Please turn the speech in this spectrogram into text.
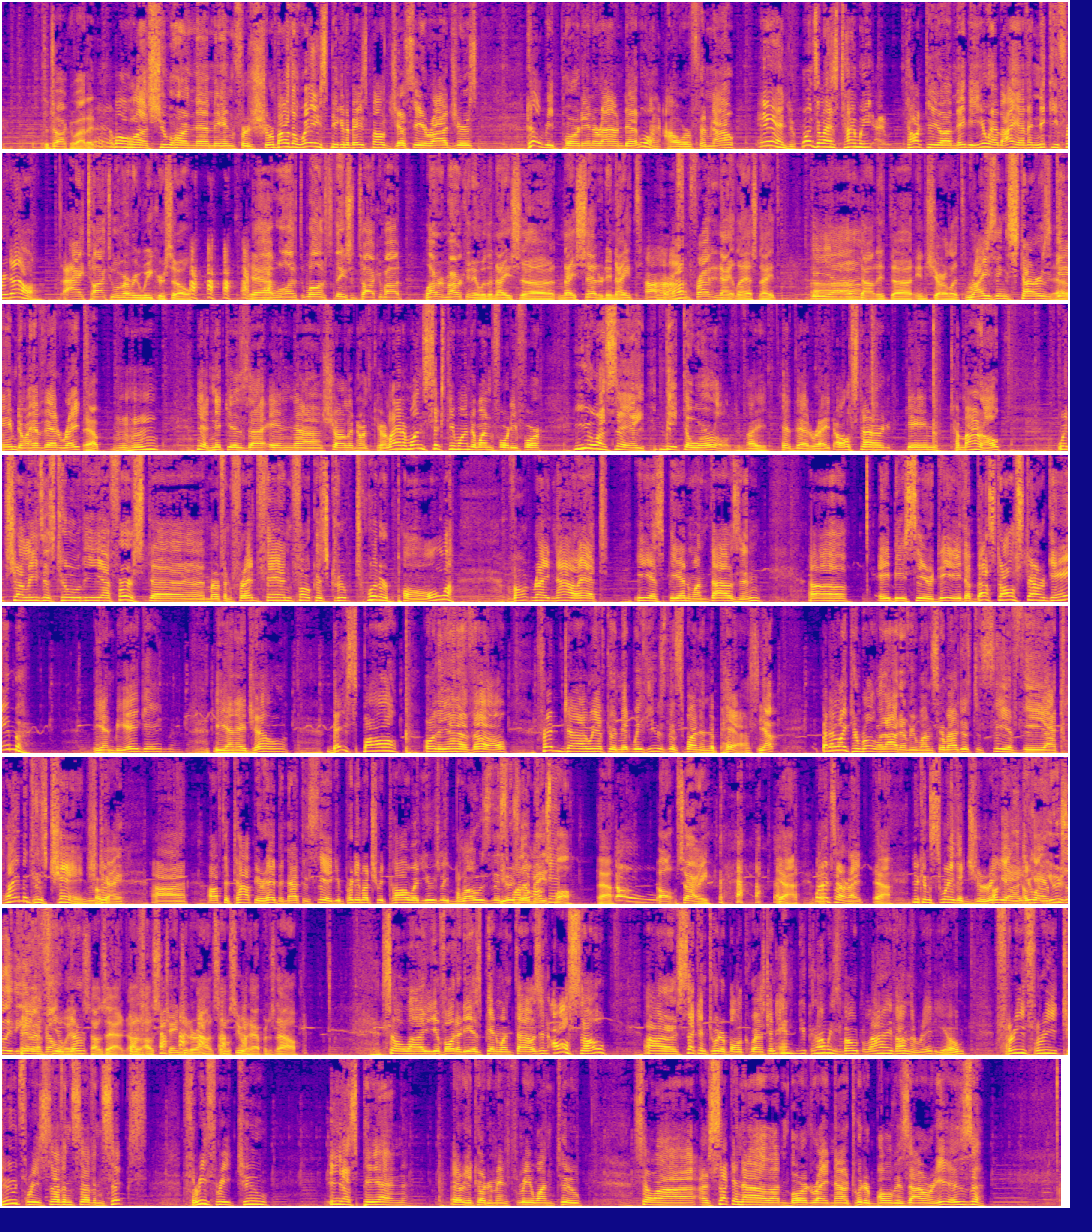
to talk about it. We'll uh, shoehorn them in for sure. By the way, speaking of baseball, Jesse Rogers, he'll report in around, uh, well, an hour from now. And when's the last time we uh, talked to you? Uh, maybe you have, I haven't, Nikki Friedell. I talk to him every week or so. yeah, we'll have, we'll have things to talk about. Lauri Markkanen with a nice uh, nice Saturday night, Uh-huh. Friday night last night The, uh, uh, down at uh, in Charlotte. Rising Stars Yep. game. Do I have that right? Yep. Mm-hmm. Yeah, Nick is uh, in uh, Charlotte, North Carolina, 161 to 144. USA beat the world, if I had that right. All star game tomorrow, which uh, leads us to the uh, first uh, Murph and Fred fan focus group Twitter poll. Vote right now at ESPN 1000. A, B, C, or D. The best all star game? the NBA game, the NHL, baseball, or the NFL. Fred, uh, we have to admit we've used this one in the past. Yep. But I like to roll it out every once in a while just to see if the uh, climate has changed. Okay. Uh, off the top of your head, but not to see it. You pretty much recall what usually blows this one. Usually Okay. Yeah. Oh. Oh, sorry. yeah. Well, that's all right. Yeah. You can sway the jury. Okay, Uh, you okay. are Usually the NFL Huebner. wins. How's that? I'll, I'll change it around, so we'll see what happens now. So uh, you voted ESPN 1000. Also, our second Twitter poll question, and you can always vote live on the radio 332 3776 332 ESPN. Area code remains 312. So uh, our second uh, on board right now Twitter poll this hour is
